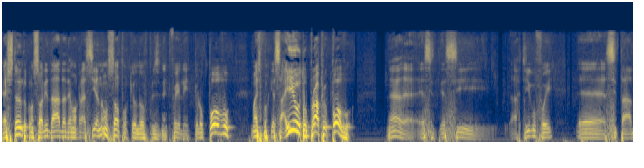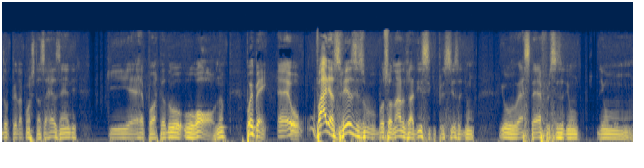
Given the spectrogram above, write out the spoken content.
estando consolidada a democracia não só porque o novo presidente foi eleito pelo povo, mas porque saiu do próprio povo. Né? Esse, esse artigo foi é, citado pela Constança Rezende, que é repórter do UOL. Né? Pois bem, é, eu, várias vezes o Bolsonaro já disse que precisa de um, e o STF precisa de um, de um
